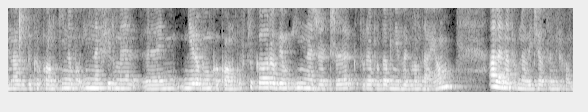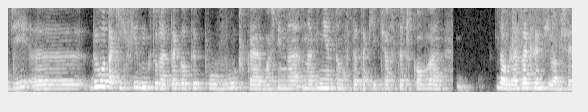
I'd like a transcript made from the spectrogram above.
nazwy kokonki, no bo inne firmy e, nie robią kokonków, tylko robią inne rzeczy, które podobnie wyglądają ale na pewno wiecie o co mi chodzi. Yy, Było takich firm, które tego typu włóczkę właśnie na, nawiniętą w te takie ciasteczkowe. Dobra, zakręciłam się.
